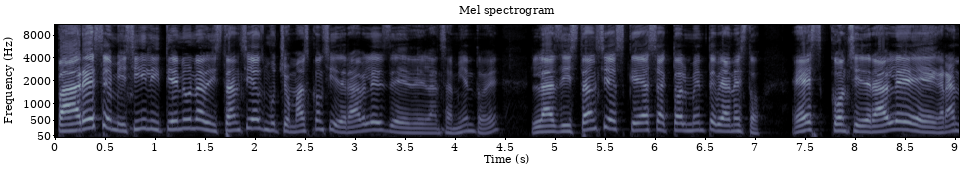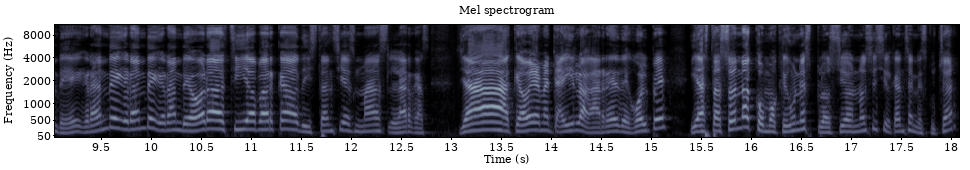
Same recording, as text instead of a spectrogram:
Parece misil y tiene unas distancias mucho más considerables de, lanzamiento, ¿eh? Las distancias que hace actualmente, vean esto. Es considerable grande, ¿eh? grande, grande, grande. Ahora sí abarca distancias más largas. Ya que obviamente ahí lo agarré de golpe y hasta suena como que una explosión. No sé si alcanzan a escuchar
